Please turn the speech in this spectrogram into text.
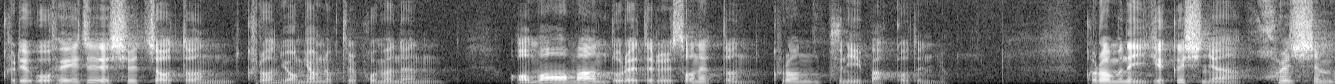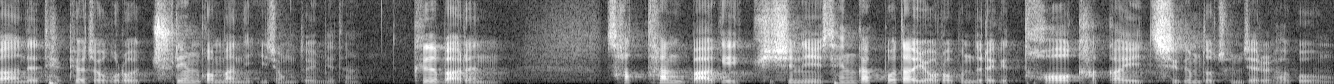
그리고 헤이즈의 실제 어떤 그런 영향력들 보면은 어마어마한 노래들을 써냈던 그런 분이 맞거든요. 그러면은 이게 끝이냐? 훨씬 많은데 대표적으로 추린 것만 이 정도입니다. 그 말은 사탄, 마귀, 귀신이 생각보다 여러분들에게 더 가까이 지금도 존재를 하고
